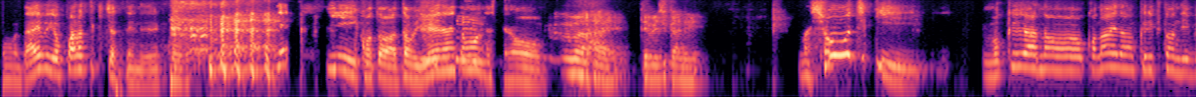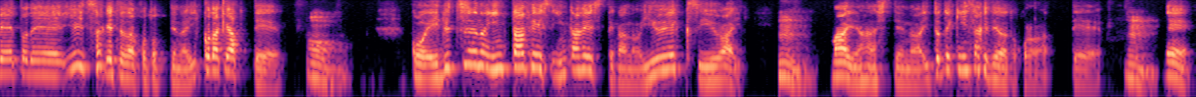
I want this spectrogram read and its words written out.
もうだいぶ酔っ払ってきちゃってんでね、こうね いいことは多分言えないと思うんですけど、まあ、はい。手短に。まあ、正直、僕、あの、この間のクリプトンディベートで唯一避けてたことっていうのは1個だけあって、うん。こう L2 のインターフェース、インターフェースっていうかあの UX、UI うん。周りの話っていうのは意図的に避けてたところがあって、うん。で、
